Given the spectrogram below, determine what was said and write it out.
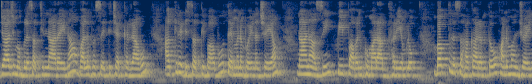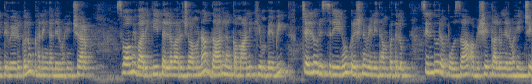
జాజిమొగ్గుల సత్యనారాయణ వల్లభశెట్టి చక్కెరరావు అక్కిరెడ్డి సత్యబాబు తెమ్మనబోయిన జయ నానాజీ పి పవన్ కుమార్ ఆధ్వర్యంలో భక్తుల సహకారంతో హనుమాన్ జయంతి వేడుకలు ఘనంగా నిర్వహించారు. స్వామివారికి తెల్లవారుజామున దార్లంక మాణిక్యం వేవి చెల్లూరి శ్రీను కృష్ణవేణి దంపతులు సింధూర పూజ అభిషేకాలు నిర్వహించి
